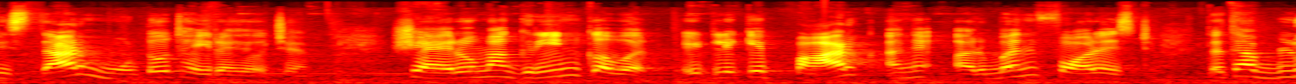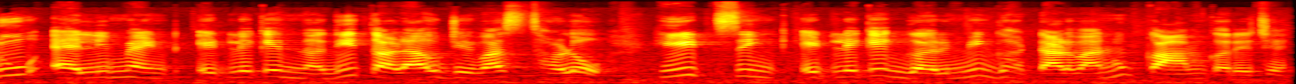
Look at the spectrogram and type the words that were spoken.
વિસ્તાર મોટો થઈ રહ્યો છે. શહેરોમાં ગ્રીન કવર એટલે કે પાર્ક અને અર્બન ફોરેસ્ટ તથા બ્લુ એલિમેન્ટ એટલે કે નદી તળાવ જેવા સ્થળો હીટ સિંક એટલે કે ગરમી ઘટાડવાનું કામ કરે છે.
